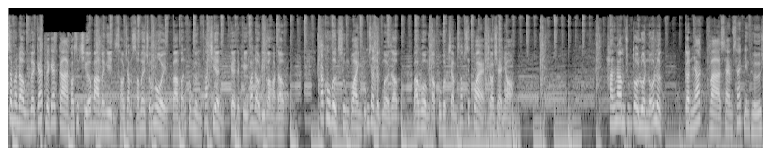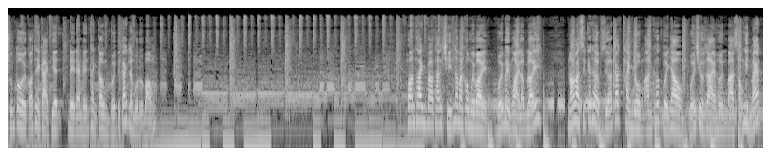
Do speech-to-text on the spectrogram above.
Sân vận động WWK có sức chứa 30.660 chỗ ngồi và vẫn không ngừng phát triển kể từ khi bắt đầu đi vào hoạt động. Các khu vực xung quanh cũng dần được mở rộng, bao gồm cả khu vực chăm sóc sức khỏe cho trẻ nhỏ. Hàng năm chúng tôi luôn nỗ lực, cân nhắc và xem xét những thứ chúng tôi có thể cải thiện để đem đến thành công với tư cách là một đội bóng. Hoàn thành vào tháng 9 năm 2017 với bề ngoài lộng lẫy. Nó là sự kết hợp giữa các thành nhôm ăn khớp với nhau với chiều dài hơn 36.000 m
